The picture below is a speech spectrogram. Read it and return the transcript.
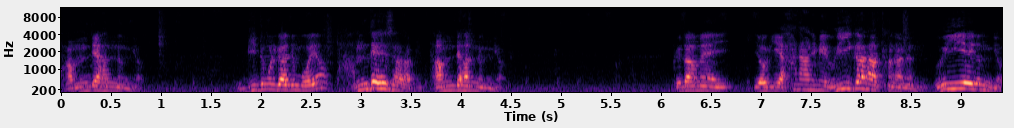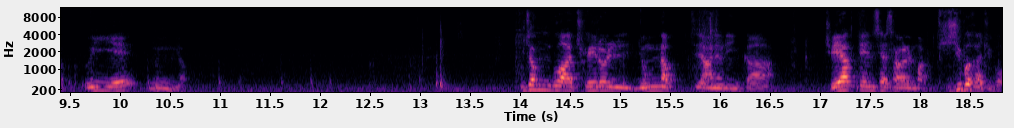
담대한 능력. 믿음을 가진 뭐예요? 담대한 사람이. 담대한 능력. 그 다음에 여기 하나님의 의가 나타나는 의의 능력. 의의 능력. 부정과 죄를 용납지 않으니까 죄악된 세상을 막 뒤집어가지고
